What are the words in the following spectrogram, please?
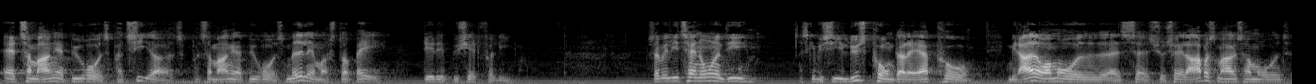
at så mange af byrådets partier og så mange af byrådets medlemmer står bag dette budgetforlig. Så vil jeg lige tage nogle af de, skal vi sige, lyspunkter, der er på mit eget område, altså social- og arbejdsmarkedsområdet.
